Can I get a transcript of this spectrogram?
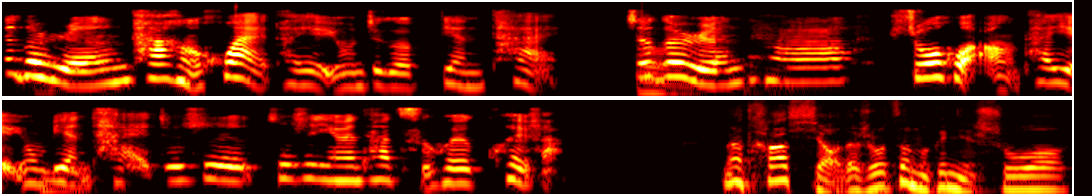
这个人他很坏，他也用这个变态；这个哦人他说谎，他也用嗯变态，就是就是因为他词汇匮乏。那他小的时候这么跟你说，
